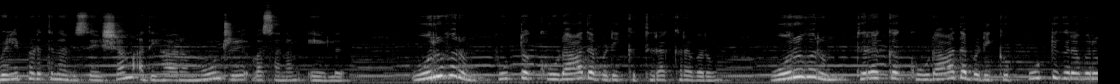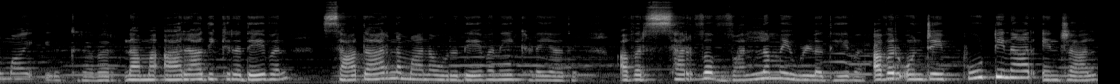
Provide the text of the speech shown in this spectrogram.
வெளிப்படுத்தின விசேஷம் அதிகாரம் மூன்று வசனம் ஏழு. ஒருவரும் பூட்டக்கூடாதபடிக்கு திறக்கிறவரும் ஒருவரும் திறக்க கூடாதபடிக்கு பூட்டுகிறவருமாய் இருக்கிறவர். நம்ம ஆராதிக்கிற தேவன் சாதாரணமான ஒரு தேவனே கிடையாது. அவர் சர்வ வல்லமை உள்ள தேவன். அவர் ஒன்றை பூட்டினார் என்றால்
